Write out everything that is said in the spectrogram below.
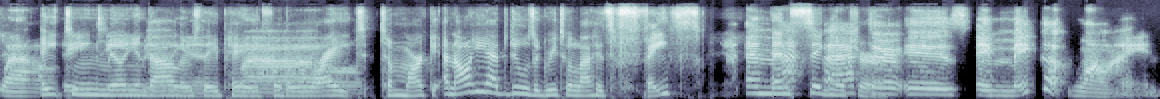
Wow. $18 million they paid for the right to market. And all he had to do was agree to allow his face and, and signature. Factor is a makeup line.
